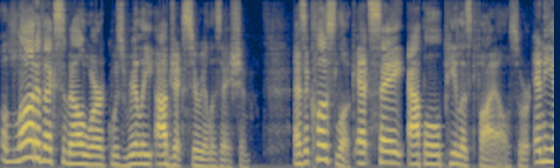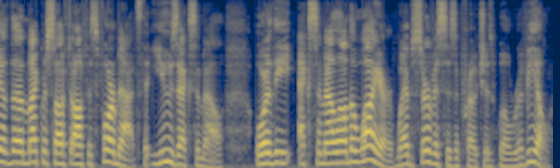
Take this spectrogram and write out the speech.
A lot of XML work was really object serialization as a close look at, say, Apple plist files, or any of the Microsoft Office formats that use XML, or the XML on the wire web services approaches will reveal.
